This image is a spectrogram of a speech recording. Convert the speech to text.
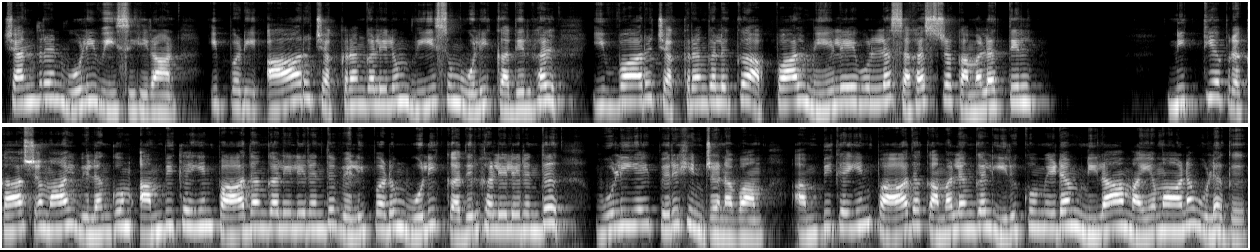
சந்திரன் ஒளி வீசுகிறான். இப்படி ஆறு சக்கரங்களிலும் வீசும் ஒளி கதிர்கள் இவ்வாறு சக்கரங்களுக்கு அப்பால் மேலே உள்ள சகஸ்ர கமலத்தில் நித்திய பிரகாசமாய் விளங்கும் அம்பிகையின் பாதங்களிலிருந்து வெளிப்படும் ஒளி கதிர்களிலிருந்து ஒளியை பெறுகின்றனவாம். அம்பிகையின் பாத கமலங்கள் இருக்குமிடம் நிலாமயமான உலகு.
